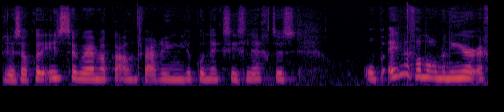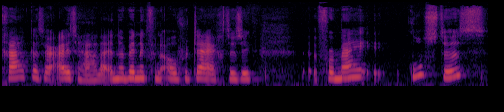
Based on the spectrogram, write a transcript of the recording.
Er is ook een Instagram-account waarin je connecties legt. Dus op een of andere manier ga ik het eruit halen. En daar ben ik van overtuigd. Dus ik, voor mij kost het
